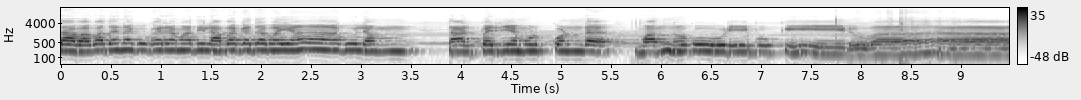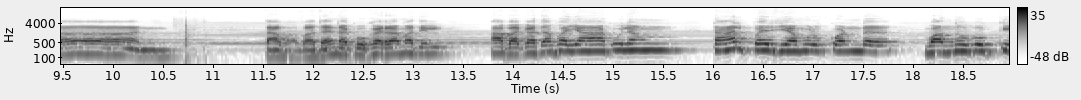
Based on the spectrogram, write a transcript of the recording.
തവ വദന കുഹരമതിൽ അപഗതഭയാകുലം താൽപ്പര്യം ഉൾക്കൊണ്ട് വന്നുകൂടി പുക്കിയിടുവാൻ. തവ വദന കുഹരമതിൽ അപകതഭയാകുലം താൽപ്പര്യം ഉൾക്കൊണ്ട് വന്നുപുക്കീടുവൻ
